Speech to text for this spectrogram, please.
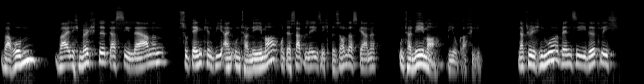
Warum? Weil ich möchte, dass Sie lernen zu denken wie ein Unternehmer und deshalb lese ich besonders gerne Unternehmerbiografien. Natürlich nur, wenn sie wirklich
